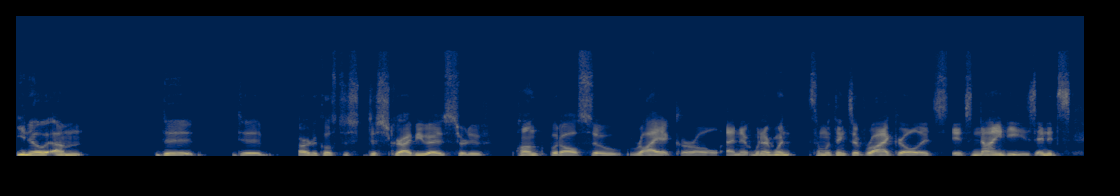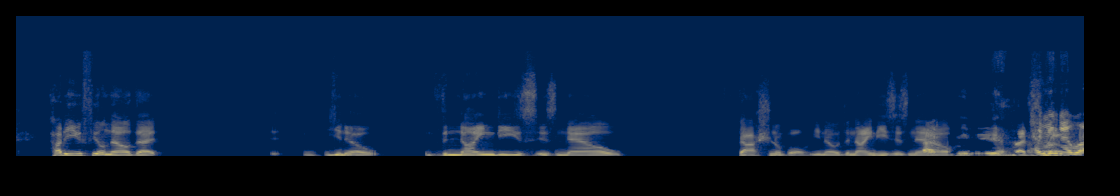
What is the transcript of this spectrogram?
You know, um the the articles just describe you as sort of punk but also riot girl. And it, when everyone someone thinks of riot girl it's it's 90s and it's how do you feel now that you know the 90s is now fashionable? You know the 90s is now i mean i love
